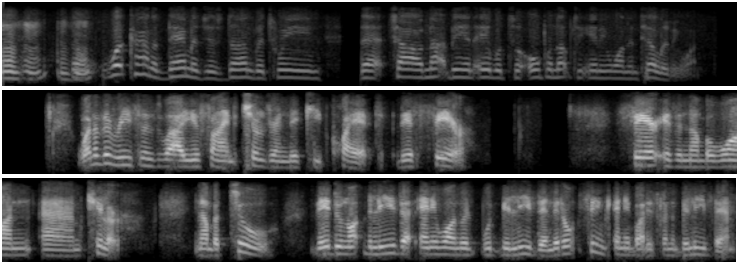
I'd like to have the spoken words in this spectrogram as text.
Mm-hmm, mm-hmm. So, what kind of damage is done between that child not being able to open up to anyone and tell anyone? One of the reasons why you find children they keep quiet, there's fear. Fear is a number one um, killer. Number two, they do not believe that anyone would, would believe them. They don't think anybody's going to believe them.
